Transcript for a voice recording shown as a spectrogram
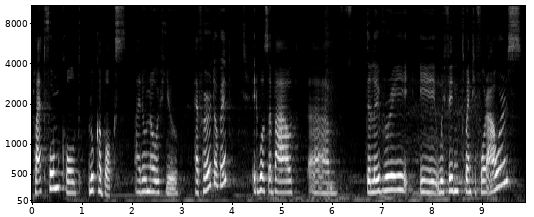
platform called Lucabox. I don't know if you have heard of it. It was about um, delivery within 24 hours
